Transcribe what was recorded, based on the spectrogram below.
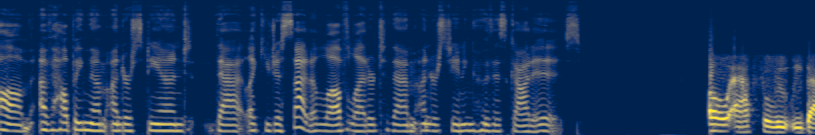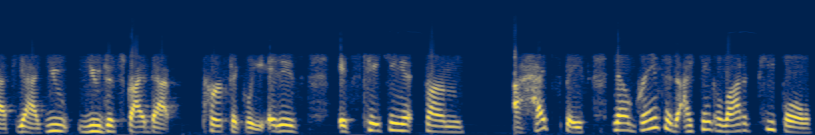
um, of helping them understand that, like you just said, a love letter to them, understanding who this God is. Oh, absolutely, Beth. Yeah, you you described that perfectly. It is it's taking it from a headspace. Now, granted, I think a lot of people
